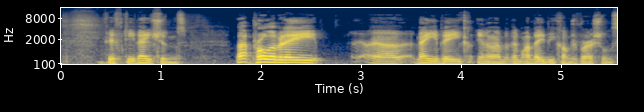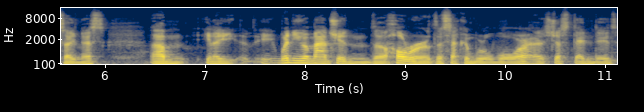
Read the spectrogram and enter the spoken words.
50 nations. That probably uh, may be, you know, I may be controversial in saying this. Um, you know, when you imagine the horror of the Second World War, it's just ended.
